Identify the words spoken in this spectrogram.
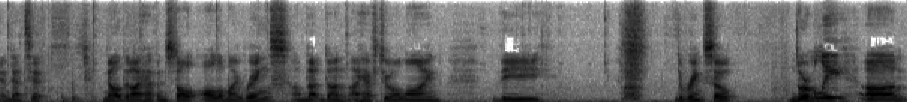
And that's it. Now that I have installed all of my rings, I'm not done. I have to align the the ring. So normally um,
